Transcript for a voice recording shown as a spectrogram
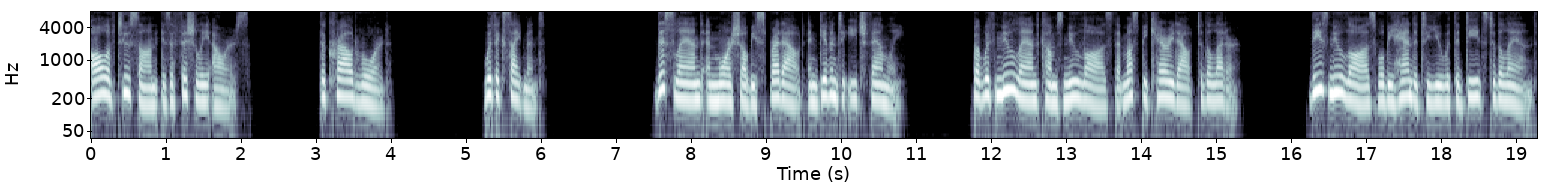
all of Tucson is officially ours. The crowd roared. With excitement. This land and more shall be spread out and given to each family. But with new land comes new laws that must be carried out to the letter. These new laws will be handed to you with the deeds to the land.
